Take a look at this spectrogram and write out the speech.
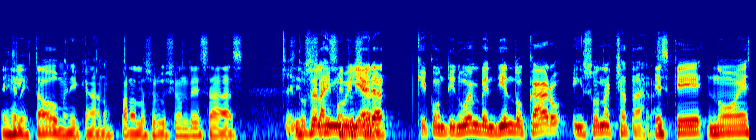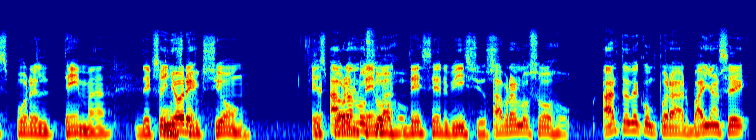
es el Estado Dominicano para la solución de esas. Entonces, las inmobiliarias que continúen vendiendo caro en zonas chatarras. Es que no es por el tema de construcción, es por el tema de servicios. Abran los ojos. Antes de comprar, váyanse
